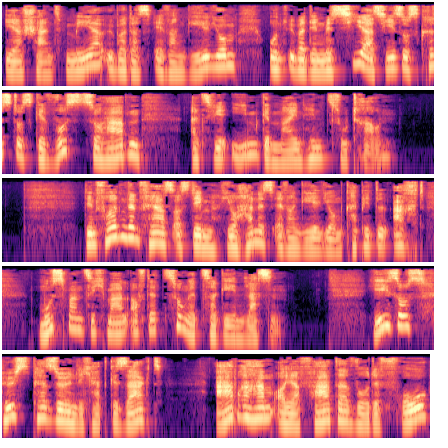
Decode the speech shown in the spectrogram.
Er scheint mehr über das Evangelium und über den Messias Jesus Christus gewusst zu haben, als wir ihm gemeinhin zutrauen. Den folgenden Vers aus dem Johannesevangelium Kapitel 8 muss man sich mal auf der Zunge zergehen lassen. Jesus höchstpersönlich hat gesagt, Abraham, euer Vater, wurde froh,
